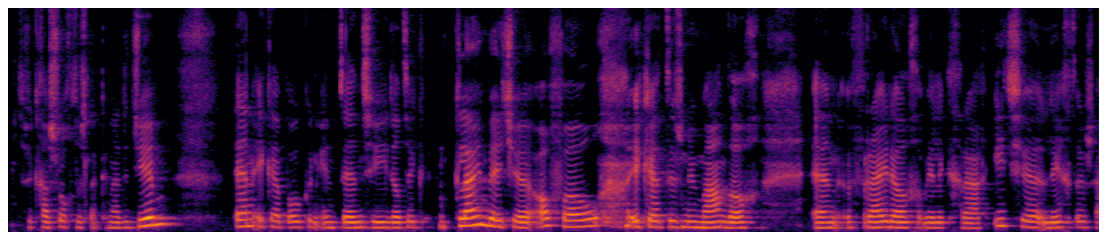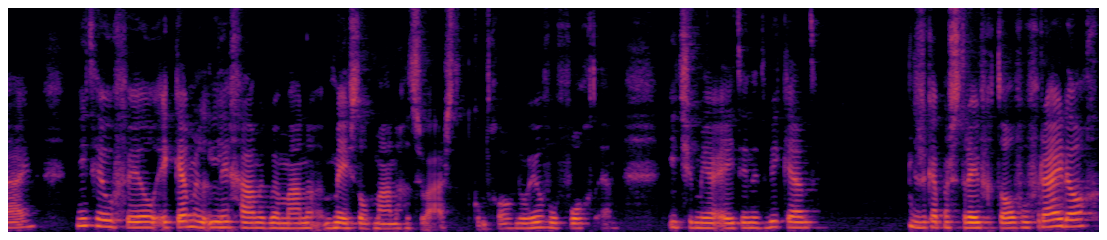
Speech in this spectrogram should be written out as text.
Dus ik ga s ochtends lekker naar de gym. En ik heb ook een intentie dat ik een klein beetje afval. Ik heb dus nu maandag en vrijdag wil ik graag ietsje lichter zijn. Niet heel veel. Ik ken mijn lichaam. Ik ben meestal op maandag het zwaarst. Het komt gewoon door heel veel vocht en ietsje meer eten in het weekend. Dus ik heb een streefgetal voor vrijdag.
